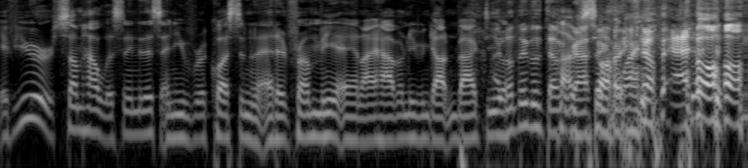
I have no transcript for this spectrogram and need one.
If you're somehow listening to this and you've requested an edit from me and I haven't even gotten back to you, I don't think those demographics line up at all.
